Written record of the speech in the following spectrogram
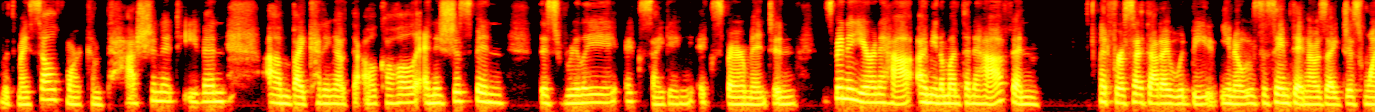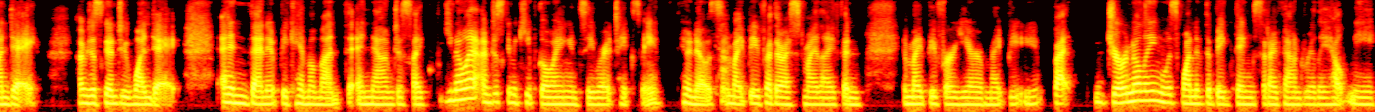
with myself more compassionate even um, by cutting out the alcohol and it's just been this really exciting experiment and it's been a year and a half i mean a month and a half and at first I thought I would be, you know, it was the same thing. I was like, just one day. I'm just going to do one day. And then it became a month. And now I'm just like, you know what? I'm just going to keep going and see where it takes me. Who knows? It might be for the rest of my life and it might be for a year, it might be, but journaling was one of the big things that I found really helped me.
